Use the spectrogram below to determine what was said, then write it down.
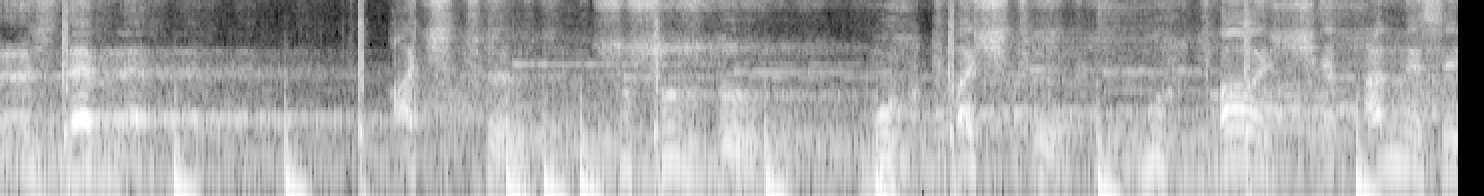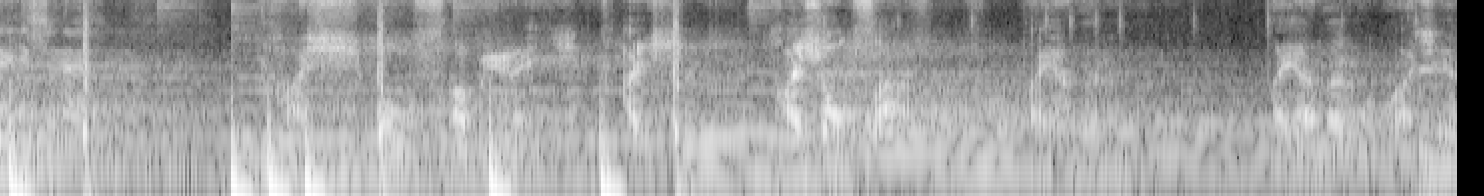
özlemle. Açtı, susuzdu, muhtaçtı, muhtaç hep anne sevgisine. Taş olsa bu yürek, taş, taş olsa dayanır mı? Dayanır mı bu acıya?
